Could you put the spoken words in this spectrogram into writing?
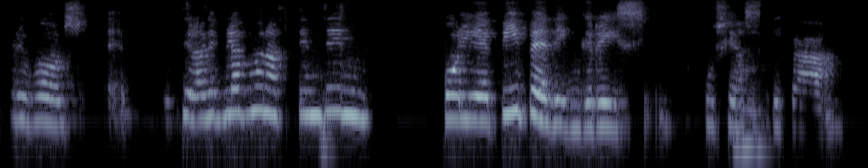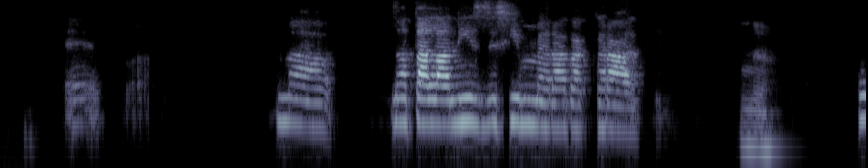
Ακριβώς. Ε, δηλαδή βλέπουμε αυτήν την πολυεπίπεδη κρίση ουσιαστικά ε, να, να ταλανίζει σήμερα τα κράτη. Ναι. Που,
